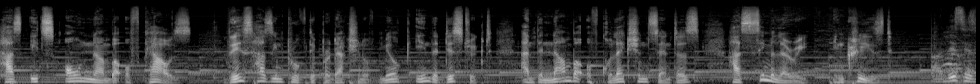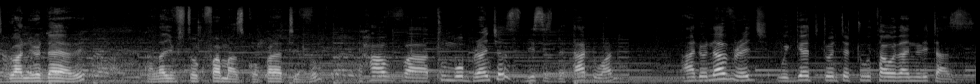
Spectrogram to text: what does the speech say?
has its own number of cows. This has improved the production of milk in the district and the number of collection centers has similarly increased. Uh, this is Dwaniro Dairy, a livestock farmers cooperative. We have uh, two more branches. This is the third one. And on average, we get 22,000 liters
